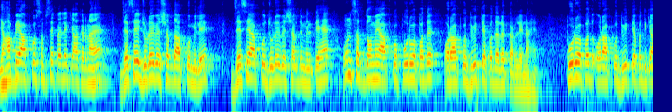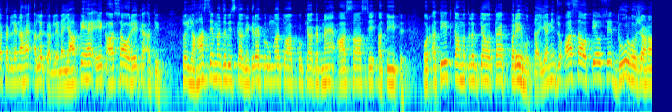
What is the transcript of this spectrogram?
यहाँ पे आपको सबसे पहले क्या करना है? जैसे जुड़े हुए शब्द आपको मिले, जैसे आपको जुड़े हुए शब्द मिलते हैं, उन शब्दों में आपको पूर्व पद और आपको द्वितीय पद अलग कर लेना है। पूर्व पद और आपको द्वितीय पद क्या कर लेना है? अलग कर लेना है। यहाँ पे है एक आशा और एक अतीत। तो यहाँ से मैं जब इसका विग्रह करूँगा तो आपको क्या करना है? आशा से अतीत। और अतीत का मतलब क्या होता है? परे होता है। यानी जो आशा होती है, उससे दूर हो जाना,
